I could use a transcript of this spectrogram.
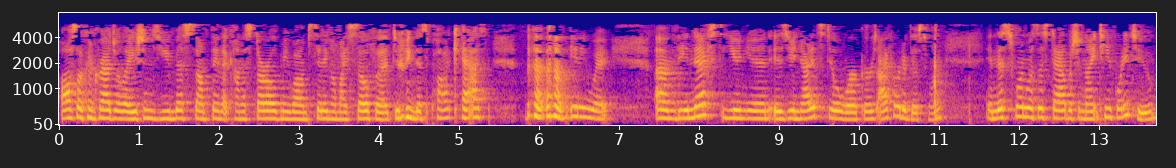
also congratulations. You missed something that kind of startled me while I'm sitting on my sofa doing this podcast. um, anyway, um, the next union is United Steelworkers. I've heard of this one. And this one was established in 1942.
